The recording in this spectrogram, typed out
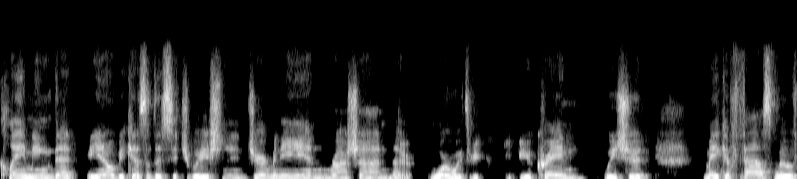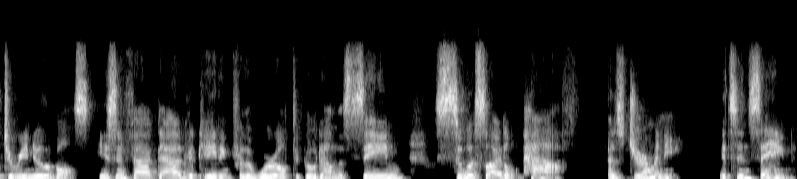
claiming that, you know, because of the situation in Germany and Russia and the war with re- Ukraine, we should make a fast move to renewables. He's in fact advocating for the world to go down the same suicidal path as Germany. It's insane.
